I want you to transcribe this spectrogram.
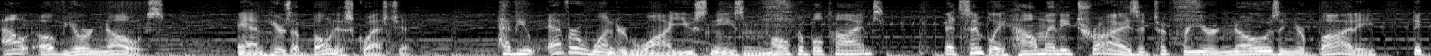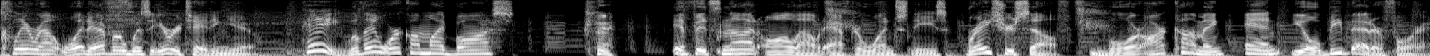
out of your nose. And here's a bonus question. Have you ever wondered why you sneeze multiple times? That's simply how many tries it took for your nose and your body to clear out whatever was irritating you. Hey, will that work on my boss? if it's not all out after one sneeze, brace yourself. More are coming, and you'll be better for it.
